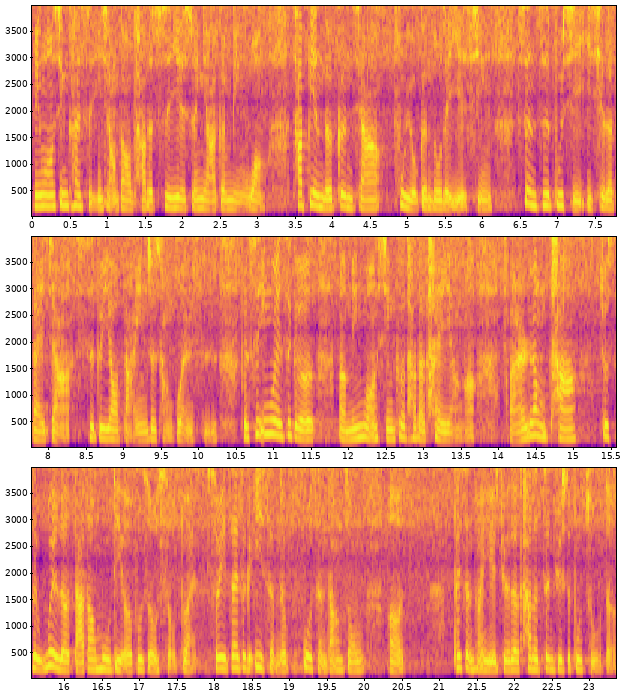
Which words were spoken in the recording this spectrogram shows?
冥王星开始影响到他的事业生涯跟名望，他变得更加富有更多的野心，甚至不惜一切的代价，势必要打赢这场官司。可是因为这个呃冥王刑克他的太阳啊，反而让他就是为了达到目的而不择手段，所以在这个一审的过程当中，呃。陪审团也觉得他的证据是不足的，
